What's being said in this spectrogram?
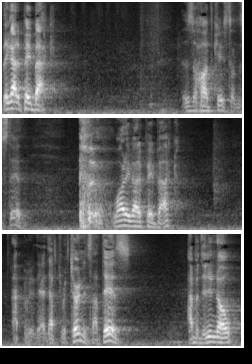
they got to pay back. This is a hard case to understand. Why they got to pay back? They have to return. It's not theirs. Ah, but they didn't know.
